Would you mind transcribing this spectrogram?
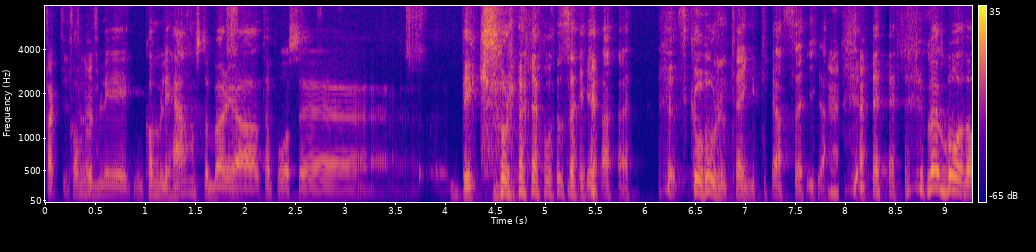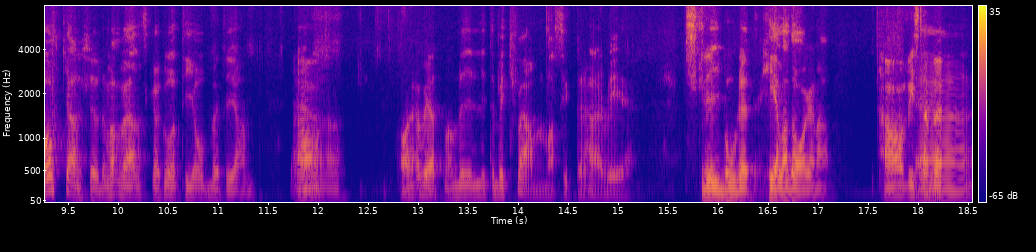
Faktiskt. kommer bli, kommer bli hemskt att börja ta på sig byxor, jag på säga. Skor tänkte jag säga. Men både och kanske, när man väl ska gå till jobbet igen. Ja. Ja, jag vet, man blir lite bekväm när man sitter här vid skrivbordet hela dagarna. Ja, vissa börjar Eh,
